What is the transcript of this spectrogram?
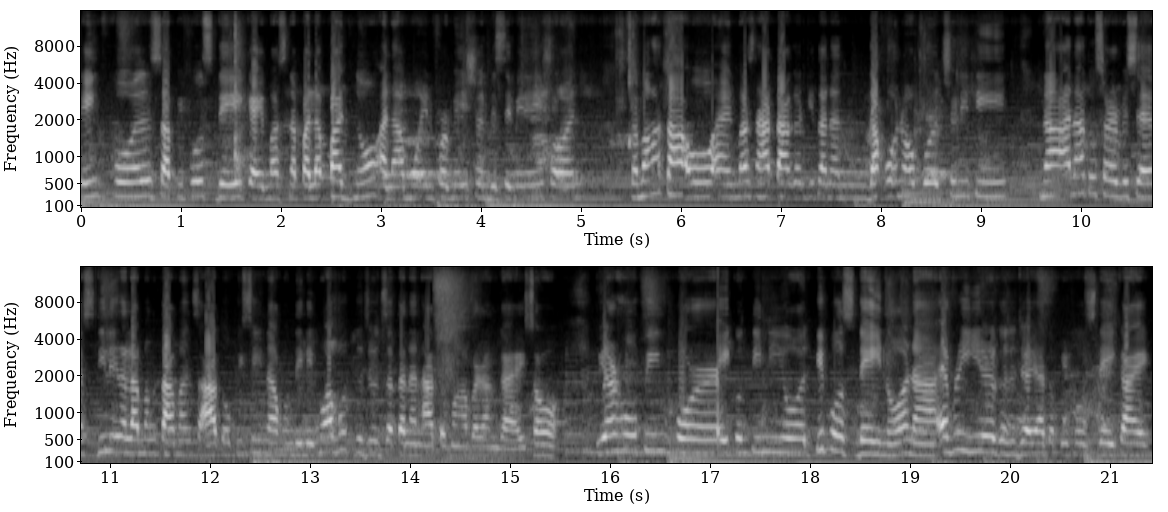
thankful sa People's Day kay mas napalapad no ana mo information dissemination sa mga tao and mas nahatagan kita ng dako na opportunity na ana to services dili na lamang taman sa ato opisina kung dili moabot gud sa tanan ato mga barangay. So we are hoping for a continued People's Day no na every year gud ato People's Day kay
